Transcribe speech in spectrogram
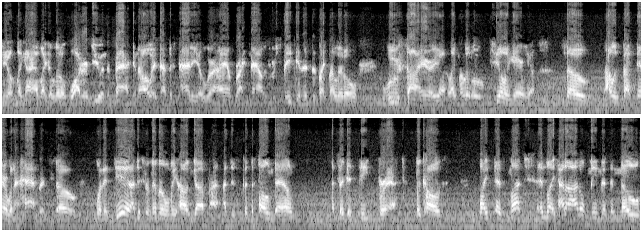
built, like I have like a little water view in the back and I always have this patio where I am right now as we're speaking. This is like my little woosah area, like my little chilling area. So I was back there when it happened. So when it did, I just remember when we hung up, I, I just put the phone down. I took a deep breath because like as much and like I I don't mean this in no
